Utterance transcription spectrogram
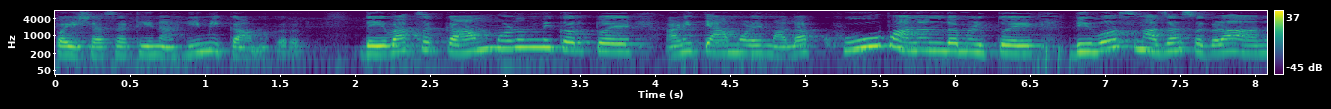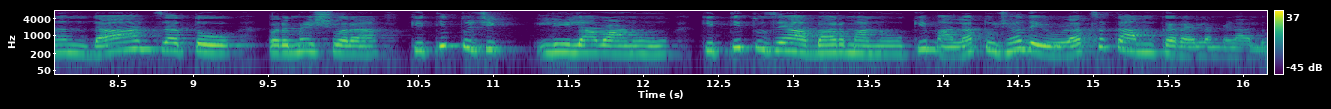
पैशासाठी नाही मी काम करत. देवाचं काम म्हणून मी करतोय आणि त्यामुळे मला खूप आनंद मिळतोय. दिवस माझा सगळा आनंदात जातो. परमेश्वरा किती तुझी लीला वाणू किती तुझे आभार मानू की मला तुझ्या देवळाचं काम करायला मिळालं.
